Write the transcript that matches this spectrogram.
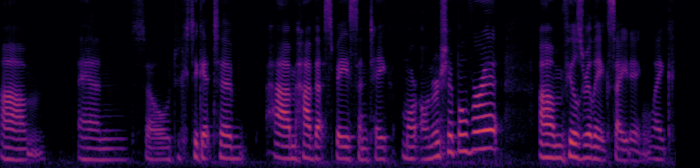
Um, and so to, to get to um, have that space and take more ownership over it um, feels really exciting. Like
